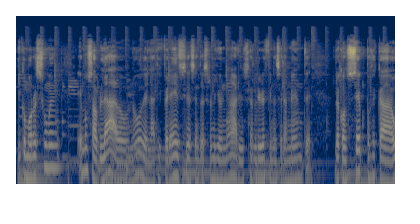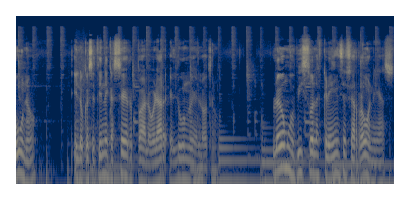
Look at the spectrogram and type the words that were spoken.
y como resumen hemos hablado de las diferencias entre ser millonario y ser libre financieramente, los conceptos de cada uno y lo que se tiene que hacer para lograr el uno y el otro. Luego hemos visto las creencias erróneas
